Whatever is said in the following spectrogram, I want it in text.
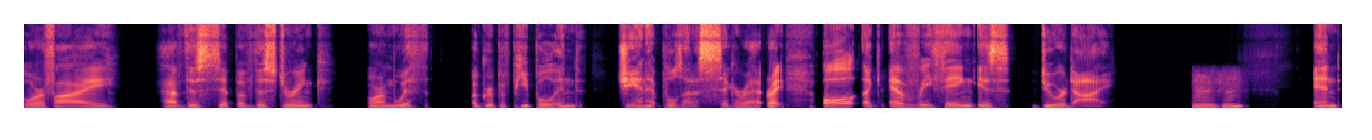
or if I have this sip of this drink, or I'm with a group of people and Janet pulls out a cigarette, right? All like everything is do or die. mm-hmm. And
